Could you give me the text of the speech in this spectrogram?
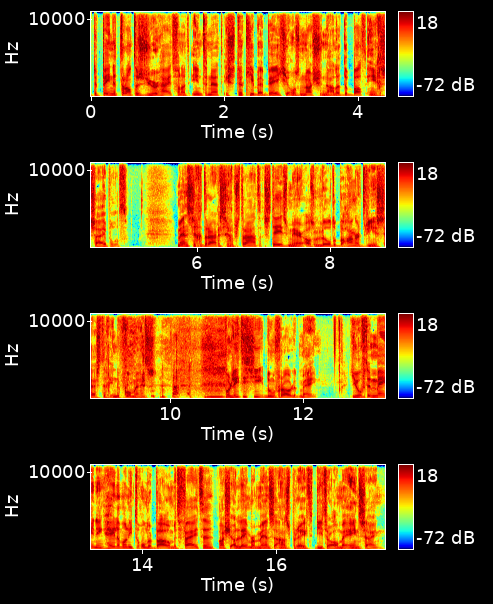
De penetrante zuurheid van het internet is stukje bij beetje ons nationale debat ingecijpeld. Mensen gedragen zich op straat steeds meer als lulde behanger 63 in de comments. Politici doen vrolijk mee. Je hoeft een mening helemaal niet te onderbouwen met feiten als je alleen maar mensen aanspreekt die het er al mee eens zijn.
